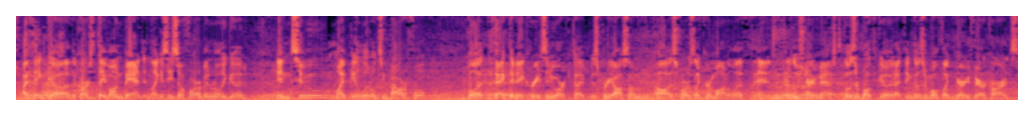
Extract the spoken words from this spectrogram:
I think uh, the cards that they've unbanned in Legacy so far have been really good. Entomb might be a little too powerful, but the fact that it creates a new archetype is pretty awesome. Uh, as far as like Grim Monolith and Illusionary Mask, those are both good. I think those are both like very fair cards.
